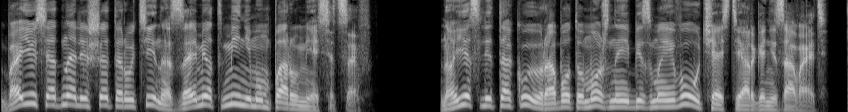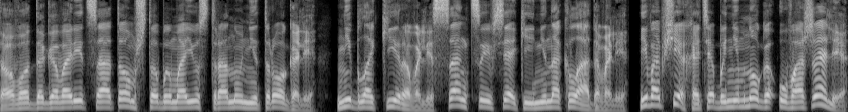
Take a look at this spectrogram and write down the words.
Боюсь, одна лишь эта рутина займет минимум пару месяцев. Но если такую работу можно и без моего участия организовать, то вот договориться о том, чтобы мою страну не трогали, не блокировали, санкции всякие не накладывали и вообще хотя бы немного уважали,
